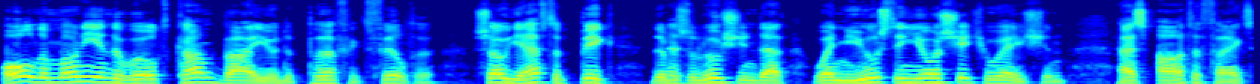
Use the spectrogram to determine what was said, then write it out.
all the money in the world can't buy you the perfect filter, so you have to pick the resolution that when used in your situation has artifacts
